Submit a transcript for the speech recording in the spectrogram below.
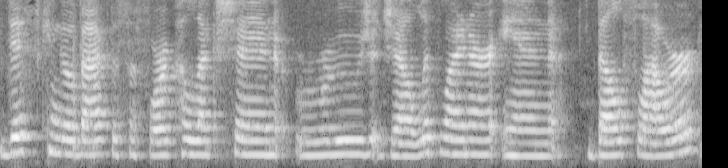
This can go back the Sephora Collection Rouge Gel Lip Liner in Bellflower.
